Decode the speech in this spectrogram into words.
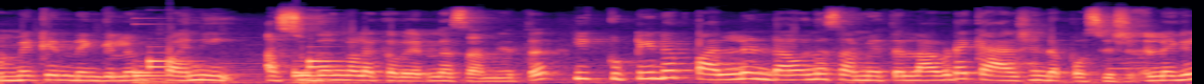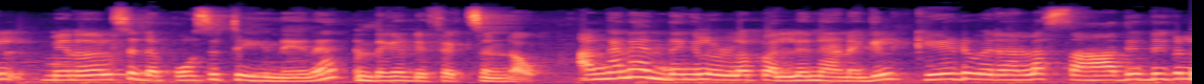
അമ്മയ്ക്ക് എന്തെങ്കിലും പനി അസുഖങ്ങളൊക്കെ വരുന്ന സമയത്ത് ഈ കുട്ടീന്റെ പല്ലുണ്ടാവുന്ന സമയത്തുള്ള അവിടെ കാൽഷ്യം ഡെപ്പോസിഷൻ അല്ലെങ്കിൽ മിനറൽസ് ഡെപ്പോസിറ്റ് ചെയ്യുന്നതിന് എന്തെങ്കിലും ഡിഫക്ട്സ് ഉണ്ടാവും. അങ്ങനെ എന്തെങ്കിലും ഉള്ള പല്ലിനാണെങ്കിൽ കേടുവരാനുള്ള സാധ്യതകൾ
